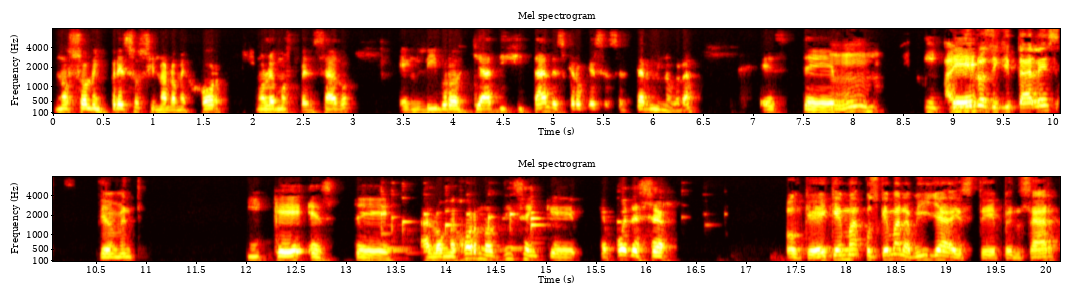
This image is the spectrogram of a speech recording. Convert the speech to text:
no solo impresos, sino a lo mejor no lo hemos pensado en libros ya digitales, creo que ese es el término, ¿verdad? Este, mm. y Hay libros digitales, efectivamente. Y que este, a lo mejor nos dicen que, que puede ser, Ok, qué pues qué maravilla este, pensar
